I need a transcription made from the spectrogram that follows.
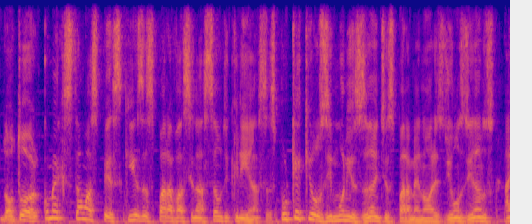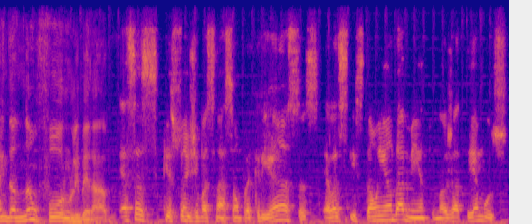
Doutor, como é que estão as pesquisas para a vacinação de crianças? Por que, que os imunizantes para menores de 11 anos ainda não foram liberados? Essas questões de vacinação para crianças, elas estão em andamento. Nós já temos,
